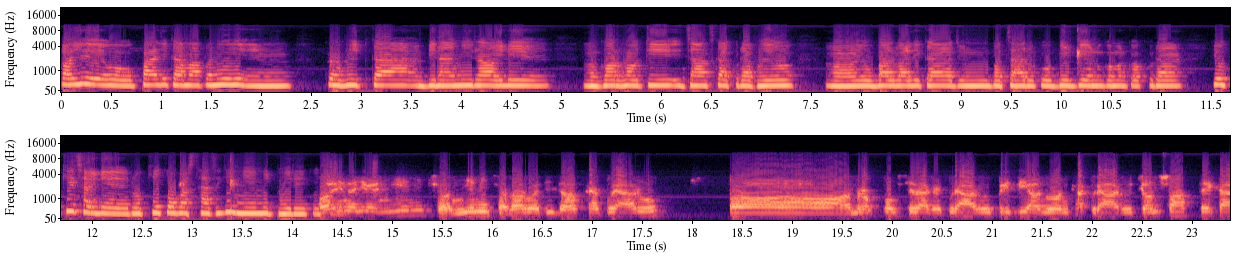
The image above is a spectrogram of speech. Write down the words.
अहिले यो पालिकामा पनि कोभिडका बिरामी र अहिले गर्भवती जाँचका कुरा भयो यो बालबालिका जुन बच्चाहरूको वृद्धि अनुगमनका कुरा यो के छ अहिले? रोकिएको अवस्था छ कि नियमित भइरहेको होइन यो नियमित छ नियमित छ गर्भवती जाँचका कुराहरू हाम्रो खोप सेवाका कुराहरू वृद्धि अनुमानका कुराहरू जनस्वास्थ्यका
